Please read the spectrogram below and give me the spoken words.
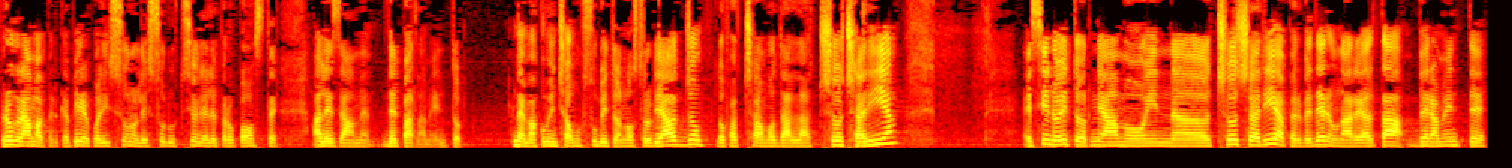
programma per capire quali sono le soluzioni e le proposte all'esame del Parlamento. Beh, ma cominciamo subito il nostro viaggio, lo facciamo dalla Ciociaria. E sì, noi torniamo in uh, Ciociaria per vedere una realtà veramente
